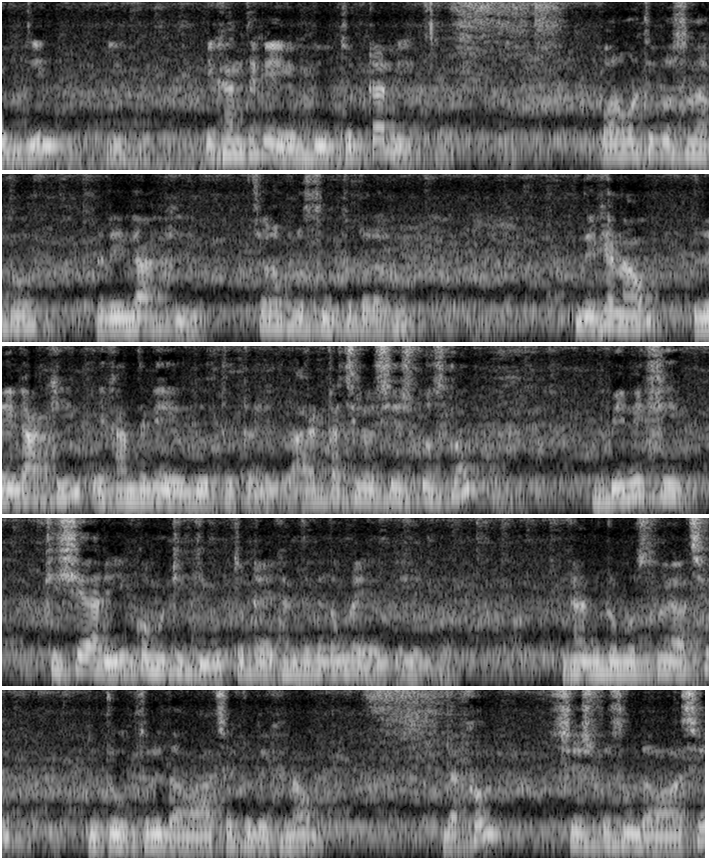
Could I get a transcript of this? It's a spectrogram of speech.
এফডি লিখবে। এখান থেকে এফডি উত্তরটা লিখবে। পরবর্তী প্রশ্ন দেখো, রেগা কী? চলো প্রশ্ন উত্তরটা দেখো। দেখে নাও, রেগা কি? এখান থেকে এফডি উত্তরটা লিখবে। আরেকটা ছিল শেষ প্রশ্ন বেনিফিশিয়ারি কমিটি কি? উত্তরটা এখান থেকে তোমরা এফডি লিখবে। এখানে দুটো প্রশ্নই আছে, দুটো উত্তরই দেওয়া আছে, একটু দেখে নাও। দেখো, শেষ প্রশ্ন দেওয়া আছে।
